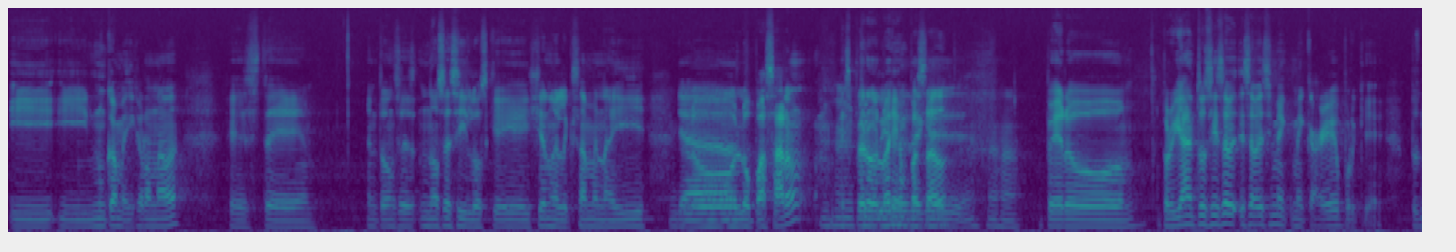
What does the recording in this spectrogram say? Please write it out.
y, y nunca me dijeron nada. Este, entonces, no sé si los que hicieron el examen ahí Ya. lo, lo pasaron. Ujú, Espero que lo hayan pasado. que-. Pero, pero ya, entonces esa, esa vez sí me, me cagué porque, pues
